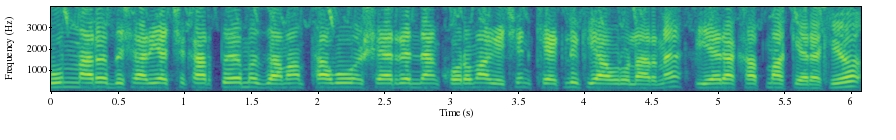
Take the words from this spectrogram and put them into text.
bunları dışarıya çıkarttığımız zaman tavuğun şerrinden korumak için keklik yavrularını bir yere katmak gerekiyor.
